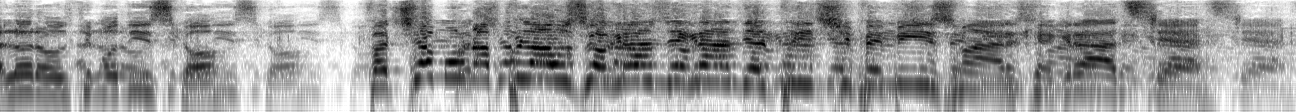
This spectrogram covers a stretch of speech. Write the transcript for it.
Allora, ultimo disco? Facciamo un applauso grande grande al principe Bismarck, grazie.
